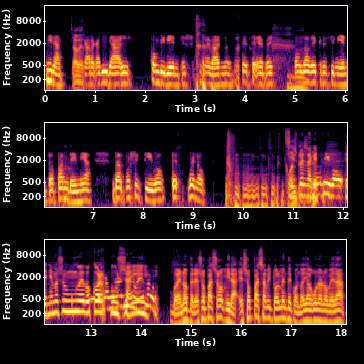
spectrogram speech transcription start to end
mira, carga viral, convivientes, rebaño, PCR, Mm. ola de crecimiento, pandemia, dar positivo, eh, bueno, Sí, es verdad ¿eh? que digo, tenemos un nuevo corpus ahí. nuevo. Bueno, pero eso pasó, mira, eso pasa habitualmente cuando hay alguna novedad.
